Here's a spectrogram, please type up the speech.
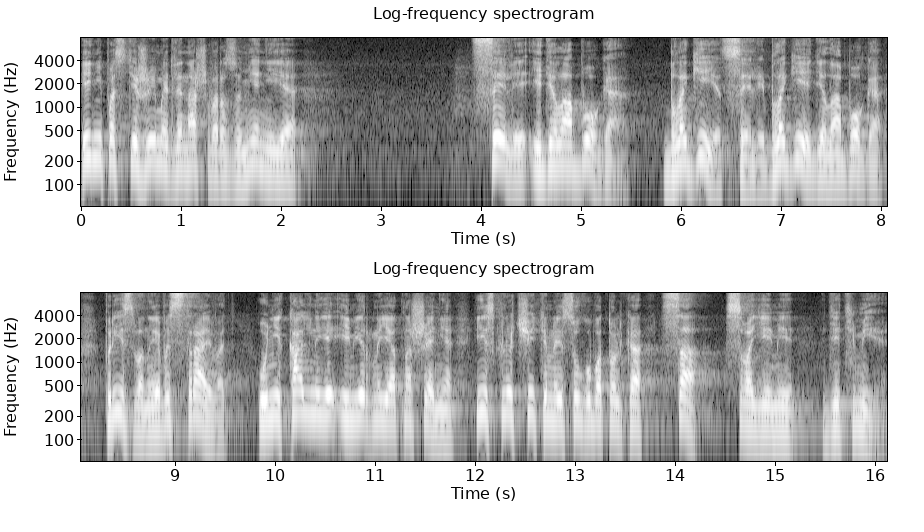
и непостижимые для нашего разумения цели и дела Бога, благие цели, благие дела Бога, призванные выстраивать уникальные и мирные отношения, исключительно и сугубо только со своими детьми.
